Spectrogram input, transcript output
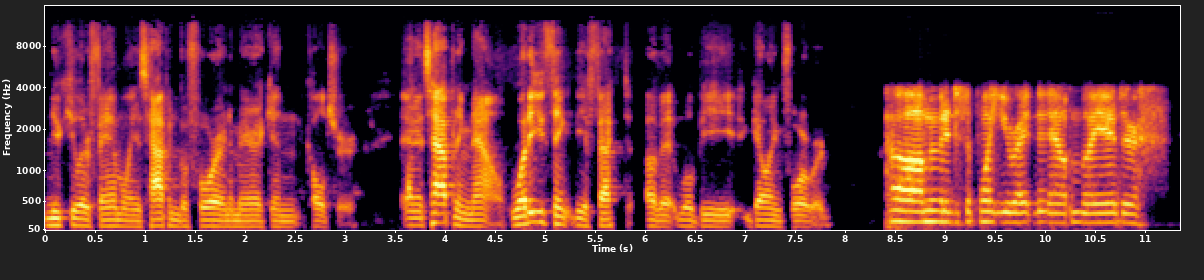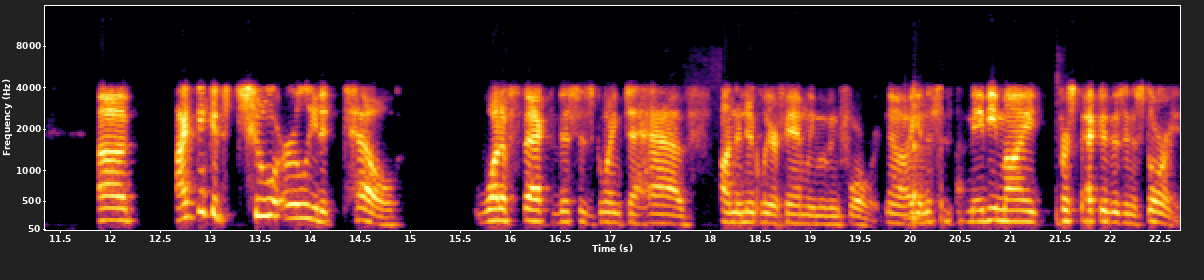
nuclear family has happened before in American culture and it's happening now. What do you think the effect of it will be going forward? Oh, I'm going to disappoint you right now with my answer. Uh, I think it's too early to tell what effect this is going to have on the nuclear family moving forward. Now, again, this is maybe my perspective as an historian.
